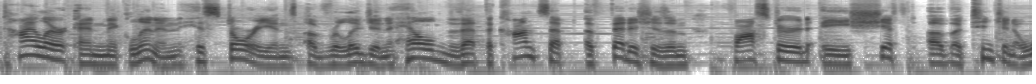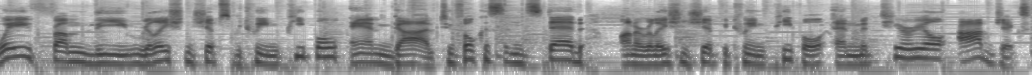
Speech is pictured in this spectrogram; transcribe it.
Tylor and McLennan, historians of religion, held that the concept of fetishism fostered a shift of attention away from the relationships between people and God to focus instead on a relationship between people and material objects,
